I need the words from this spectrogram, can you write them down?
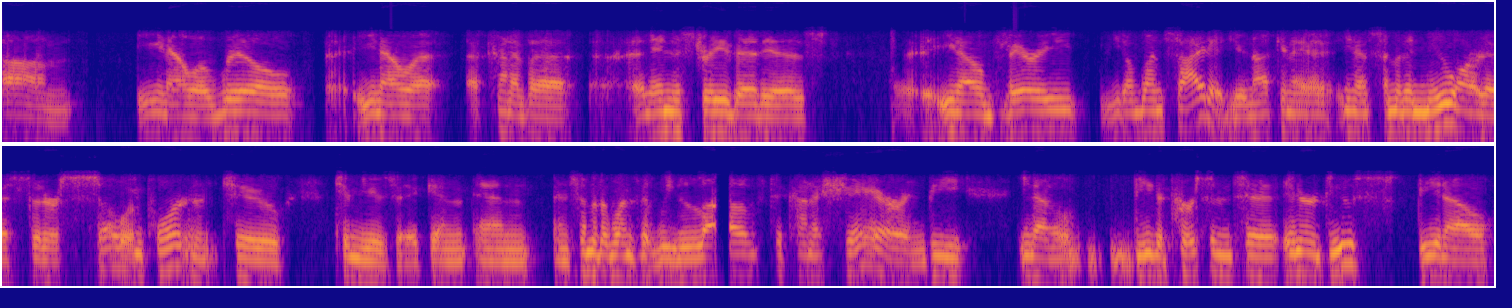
um, you know, a real, you know, a, a kind of a an industry that is, you know, very, you know, one-sided. You're not going to, you know, some of the new artists that are so important to to music, and and and some of the ones that we love to kind of share and be, you know, be the person to introduce, you know.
